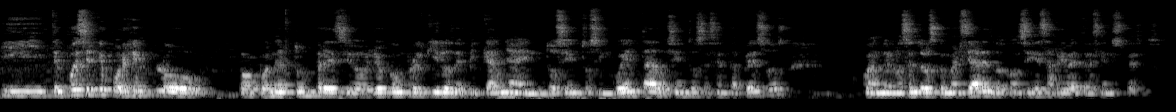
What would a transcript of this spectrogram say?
Y te puedo decir que, por ejemplo, por ponerte un precio, yo compro el kilo de picaña en 250, 260 pesos, cuando en los centros comerciales lo consigues arriba de 300 pesos.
